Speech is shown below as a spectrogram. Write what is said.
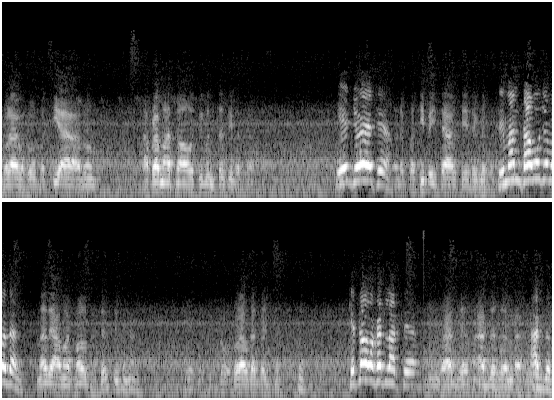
થોડા વર્ષો પછી આપણા મહાત્માઓ શ્રીમંત થશે બધા. એ જોયે છે. અને પછી પૈસા આવશે શ્રીમંત થવું છે બધા ના રે આ મહાત્માઓ થશે થોડા વખત પછી કેટલા વખત લાગશે? આઠ દસ વાર લાગશે. આઠ દસ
